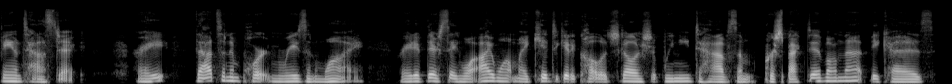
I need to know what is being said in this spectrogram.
Fantastic. Right? That's an important reason why. Right? If they're saying, well, I want my kid to get a college scholarship, we need to have some perspective on that because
